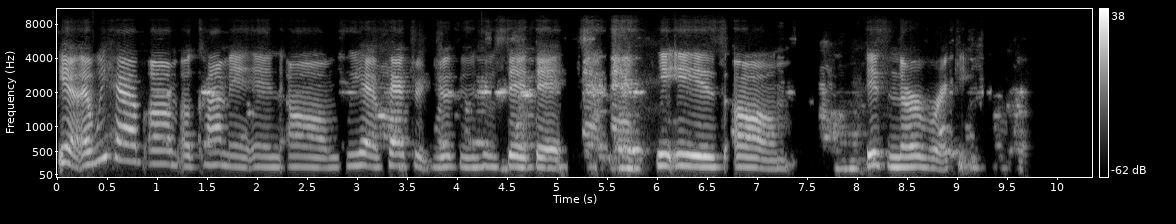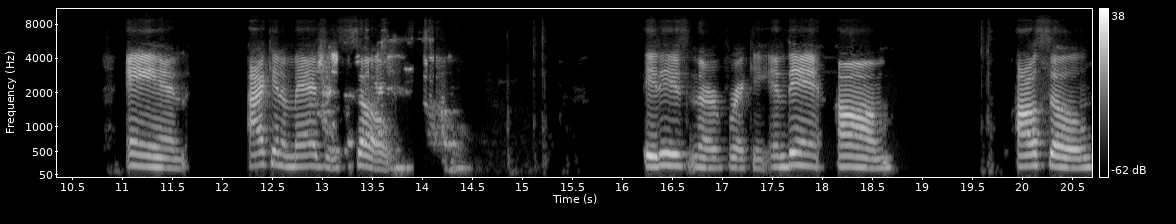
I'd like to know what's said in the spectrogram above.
Yeah, and we have um a comment and um we have Patrick Judson who said that it is um it's nerve wracking. And I can imagine so. It is nerve wracking. And then um also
